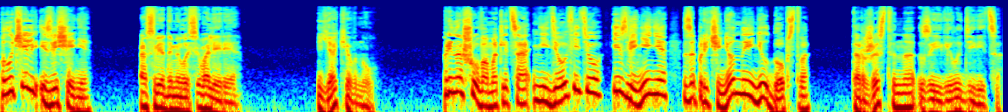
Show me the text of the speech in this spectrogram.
«Получили извещение?» — осведомилась Валерия. Я кивнул. «Приношу вам от лица Нидио-Видео извинения за причиненные неудобства», — торжественно заявила девица.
